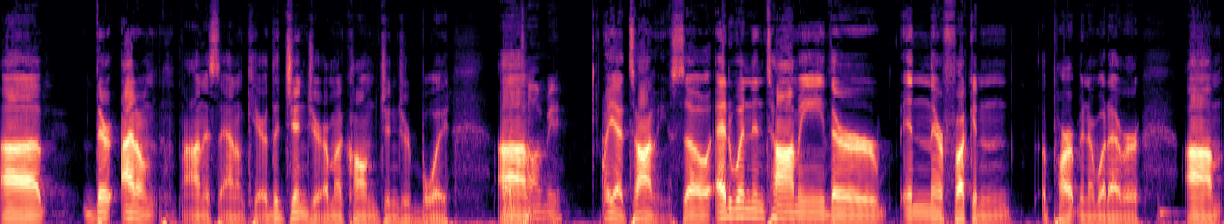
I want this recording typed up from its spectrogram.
Uh, they're I don't honestly I don't care. The ginger. I'm gonna call him Ginger Boy. Oh, Um, Tommy. Oh yeah, Tommy. So Edwin and Tommy, they're in their fucking apartment or whatever. Um.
